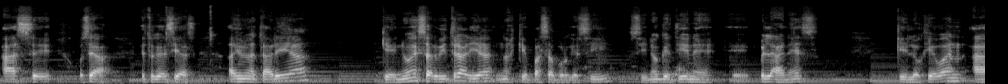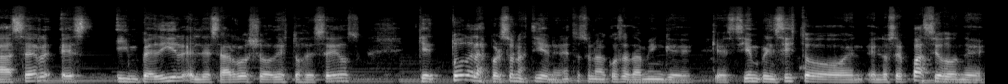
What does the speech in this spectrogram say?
hace, o sea, esto que decías, hay una tarea que no es arbitraria, no es que pasa porque sí, sino que tiene eh, planes, que lo que van a hacer es impedir el desarrollo de estos deseos que todas las personas tienen. Esto es una cosa también que, que siempre insisto en, en los espacios donde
